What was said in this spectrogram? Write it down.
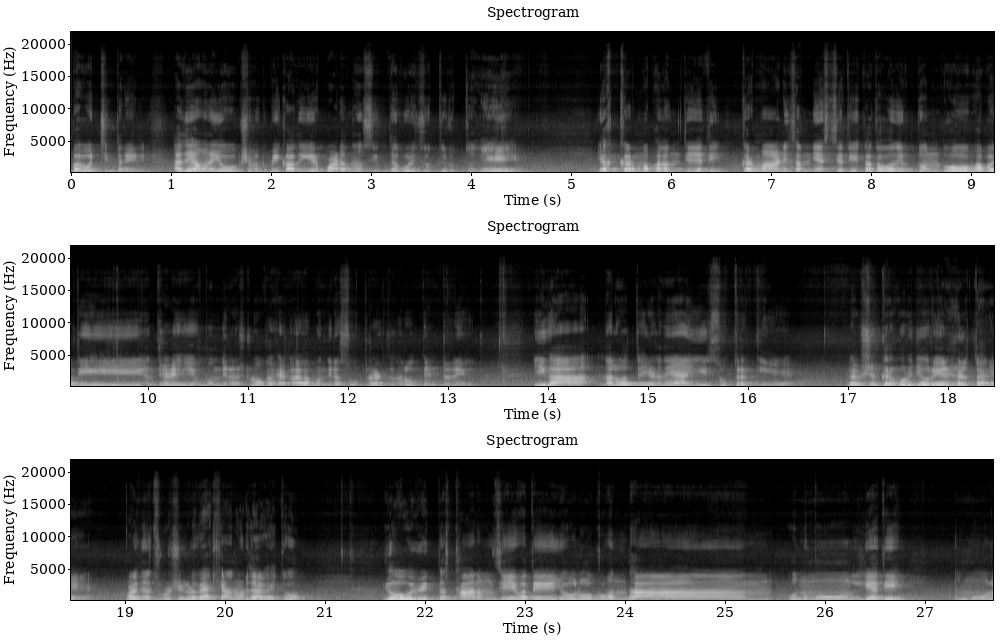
ಭಗವತ್ ಚಿಂತನೆಯಲ್ಲಿ. ಅದೇ ಅವನ ಯೋಗಕ್ಷೇಮಕ್ಕೆ ಬೇಕಾದ ಏರ್ಪಾಡನ್ನು ಸಿದ್ಧಗೊಳಿಸುತ್ತಿರುತ್ತದೆ. ಯಃ ಕರ್ಮಫಲಂ ತ್ಯಜತಿ, ಕರ್ಮಾಣಿ ಸನ್ಯಸ್ಯತಿ ತಥೋ ನಿರ್ದ್ವಂದ್ವೋ ಭವತಿ ಅಂಥೇಳಿ ಮುಂದಿನ ಶ್ಲೋಕ ಮುಂದಿನ ಸೂತ್ರ ಹೇಳ್ತದೆ ನಲವತ್ತೆಂಟನೇದು ಈಗ ನಲವತ್ತೇಳನೆಯ ಈ ಸೂತ್ರಕ್ಕೆ ರವಿಶಂಕರ ಗುರುಜಿಯವರು ಏನು ಹೇಳ್ತಾರೆ? ಹೊಳೆದಿನ ಸ್ಪರ್ಶಿಗಳ ವ್ಯಾಖ್ಯಾನ ನೋಡಿದಾಗಾಯಿತು ಯೋ ವಿವಿಕ್ತ ಸ್ಥಾನಂ ಸೇವತೆ ಯೋ ಲೋಕವಂಧಾನ್ ಉನ್ಮೂಲ್ಯತಿ. ಉನ್ಮೂಲ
